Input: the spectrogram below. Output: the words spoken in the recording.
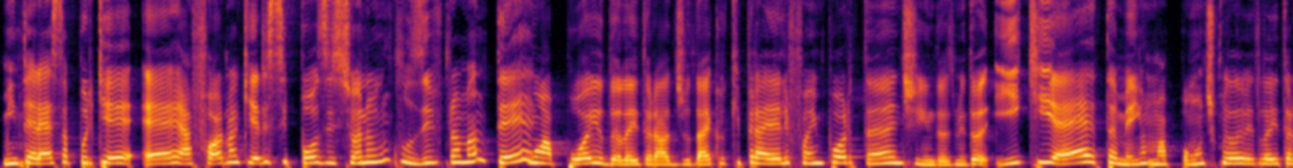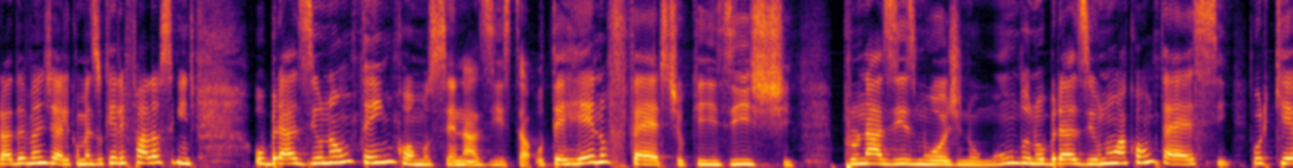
me interessa porque é a forma que eles se posicionam, inclusive, para manter o apoio do eleitorado judaico, que para ele foi importante em 2012, e que é também uma ponte com o eleitorado evangélico. Mas o que ele fala é o seguinte: o Brasil não tem como ser nazista. O terreno fértil que existe para o nazismo hoje no mundo, no Brasil, não acontece. Porque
